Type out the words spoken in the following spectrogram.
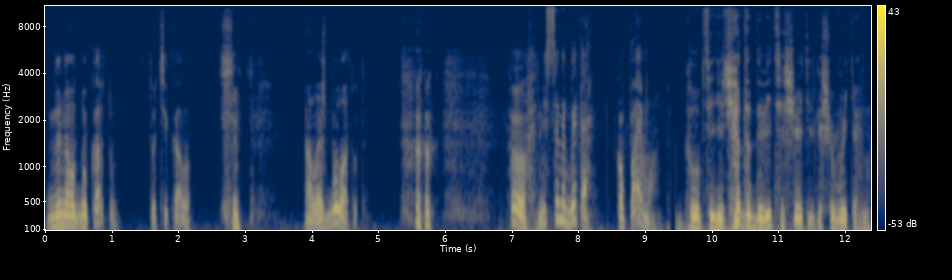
не на одну карту, то цікаво. Але ж була тут. О, місце не бите. Копаємо. Хлопці дівчата, дивіться, що я тільки що витягнув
